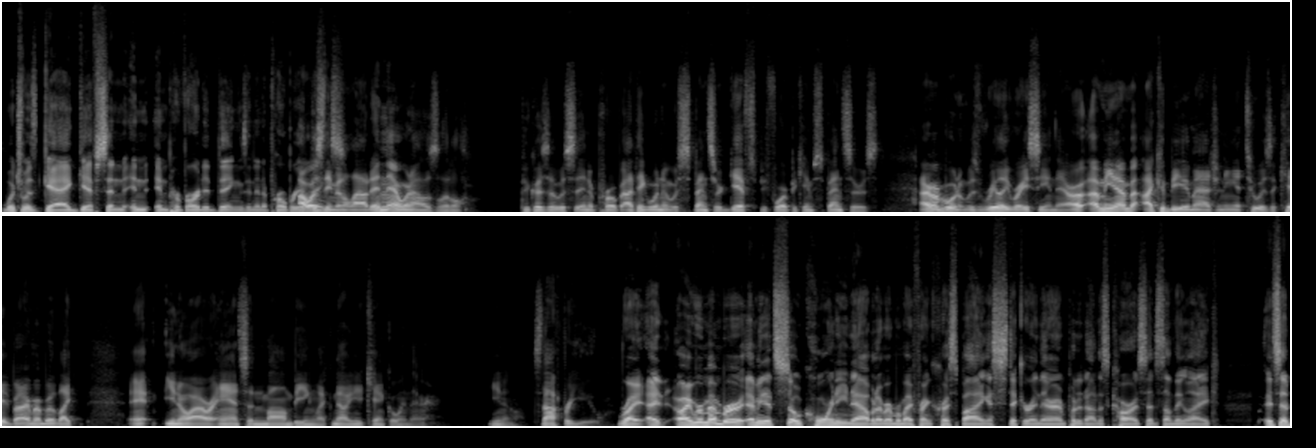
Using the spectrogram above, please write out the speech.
which was gag gifts and, and, and perverted things and inappropriate I wasn't things. even allowed in there when I was little because it was inappropriate. I think when it was Spencer Gifts before it became Spencer's. I remember when it was really racy in there. I I mean, I'm- I could be imagining it too as a kid, but I remember like, you know, our aunts and mom being like, "No, you can't go in there. You know, it's not for you." Right. I, I remember, I mean, it's so corny now, but I remember my friend Chris buying a sticker in there and put it on his car. It said something like, it said,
